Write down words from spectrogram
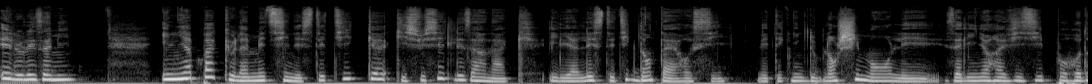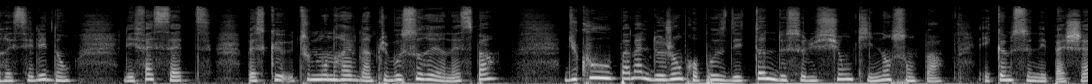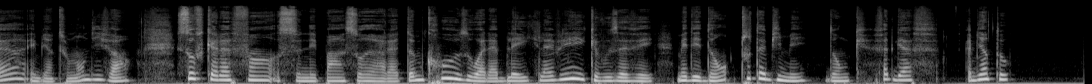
Hello les amis il n'y a pas que la médecine esthétique qui suscite les arnaques, il y a l'esthétique dentaire aussi. Les techniques de blanchiment, les aligneurs invisibles pour redresser les dents, les facettes, parce que tout le monde rêve d'un plus beau sourire, n'est-ce pas? Du coup, pas mal de gens proposent des tonnes de solutions qui n'en sont pas. Et comme ce n'est pas cher, eh bien tout le monde y va. Sauf qu'à la fin, ce n'est pas un sourire à la Tom Cruise ou à la Blake Lively que vous avez, mais des dents tout abîmées. Donc faites gaffe. À bientôt.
